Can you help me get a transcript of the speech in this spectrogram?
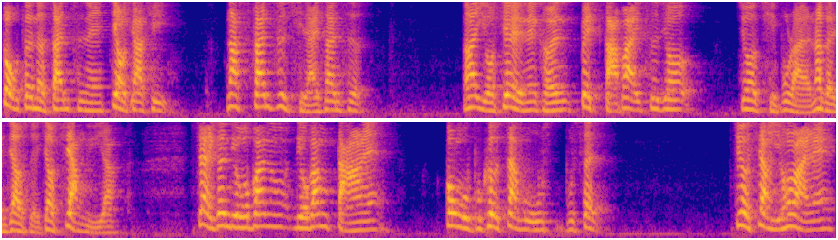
斗争了三次呢，掉下去，那三次起来三次，那有些人呢，可能被打败一次就。就起不来了。那个人叫谁？叫项羽呀、啊。项羽跟刘邦，刘邦打呢，攻无不克，战无不胜。只有项羽后来呢，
